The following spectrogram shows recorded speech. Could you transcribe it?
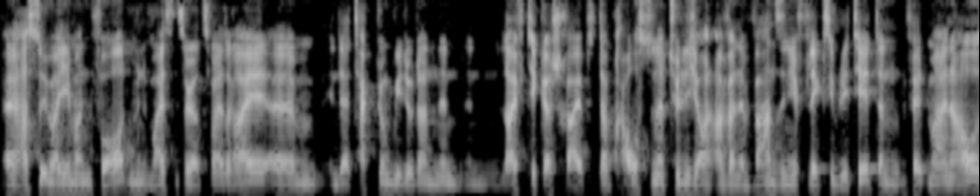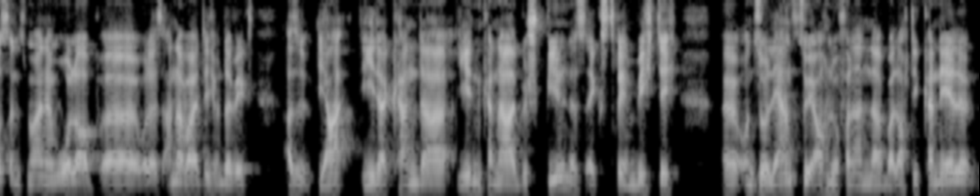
äh, hast du immer jemanden vor Ort, meistens sogar zwei, drei, ähm, in der Taktung, wie du dann einen Live-Ticker schreibst, da brauchst du natürlich auch einfach eine wahnsinnige Flexibilität, dann fällt mal einer aus, dann ist mal einer im Urlaub äh, oder ist anderweitig unterwegs also ja, jeder kann da jeden Kanal bespielen, das ist extrem wichtig. Äh, und so lernst du ja auch nur voneinander, weil auch die Kanäle,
